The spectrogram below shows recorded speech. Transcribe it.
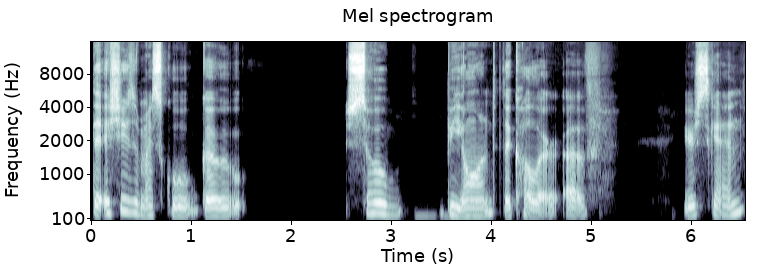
the issues in my school go so beyond the color of your skin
